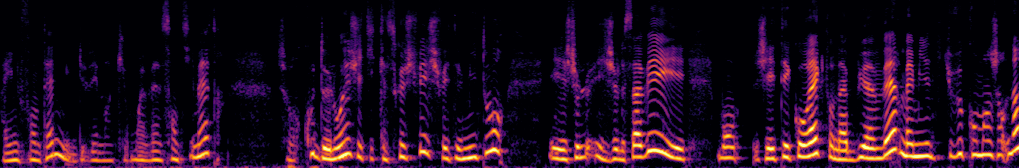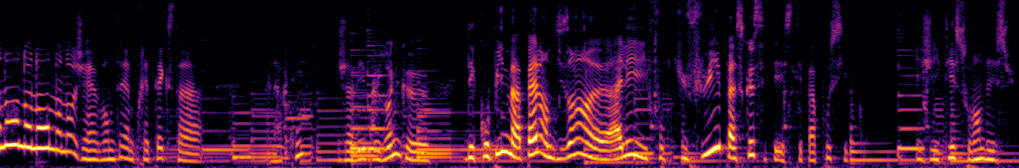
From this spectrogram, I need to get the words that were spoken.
à une fontaine, mais il devait manquer au moins 20 cm. Sur coup de loin, j'ai dit Qu'est-ce que je fais? Je fais demi-tour. Et je, je le savais. Bon, j'ai été correcte, on a bu un verre. Même il a dit Tu veux qu'on mange Non, non, non, non, non, non. J'ai inventé un prétexte à, la con. J'avais besoin que des copines m'appellent en disant euh, Allez, il faut que tu fuis parce que c'était pas possible. Et j'ai été souvent déçue.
